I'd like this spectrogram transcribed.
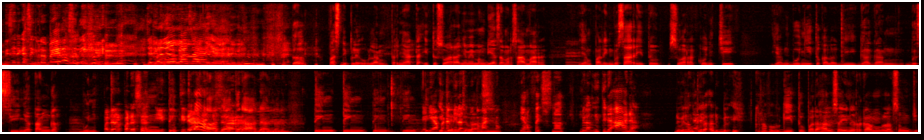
Bisa dikasih gula merah sedikit. Jadi boba saya. Tuh, pas di play ulang ternyata itu suaranya memang dia samar-samar. Hmm. Yang paling besar itu suara kunci yang bunyi itu kalau di gagang besinya tangga bunyi. Padahal pada saat Ting, itu ting. tidak ada ada, suara. tidak ada, tidak ada. Ting ting ting ting ting. Jadi apa yang bilang jelas. temanmu yang face note bilang itu tidak ada. Dia bilang tidak ada bilang, ih kenapa begitu? Padahal saya ini rekam langsung ji,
